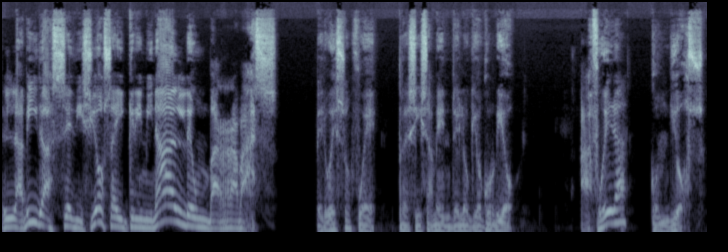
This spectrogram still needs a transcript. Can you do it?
la vida sediciosa y criminal de un Barrabás. Pero eso fue precisamente lo que ocurrió. Afuera con Dios.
